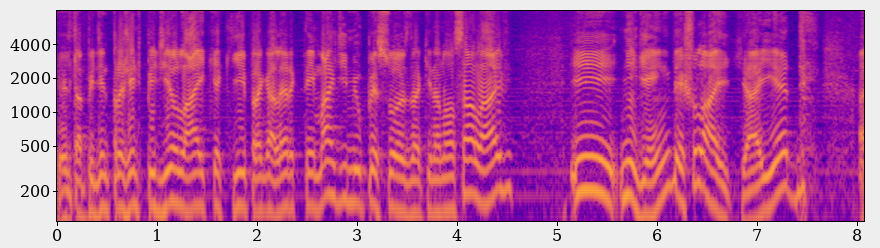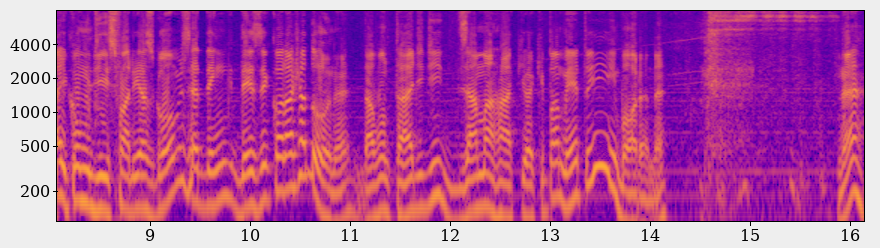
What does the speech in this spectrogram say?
Ele tá pedindo pra gente pedir o like aqui pra galera que tem mais de mil pessoas aqui na nossa live e ninguém deixa o like. Aí é. Aí, como diz Farias Gomes, é de- desencorajador, né? Dá vontade de desamarrar aqui o equipamento e ir embora, né? né?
